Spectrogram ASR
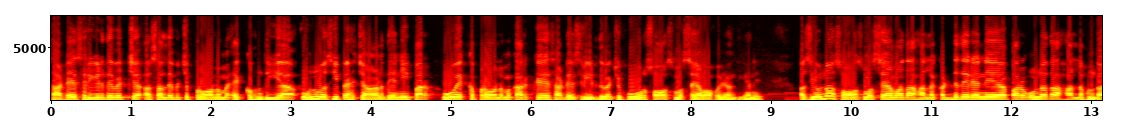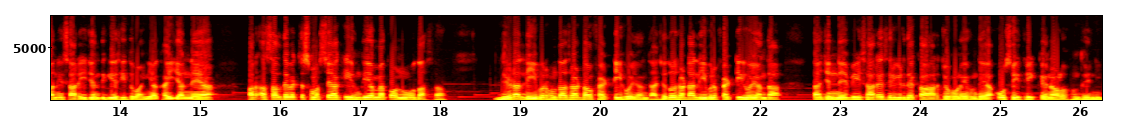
ਸਾਡੇ ਸਰੀਰ ਦੇ ਵਿੱਚ ਅਸਲ ਦੇ ਵਿੱਚ ਪ੍ਰੋਬਲਮ ਇੱਕ ਹੁੰਦੀ ਆ, ਉਹਨੂੰ ਅਸੀਂ ਪਹਿਚਾਣਦੇ ਨਹੀਂ, ਪਰ ਉਹ ਇੱਕ ਪ੍ਰੋਬਲਮ ਕਰਕੇ ਸਾਡੇ ਸਰੀਰ ਦੇ ਵਿੱਚ ਹੋਰ 100 ਸਮੱਸਿਆਵਾਂ ਹੋ ਜਾਂਦੀਆਂ ਨੇ। ਅਸੀਂ ਉਹਨਾਂ 100 ਸਮੱਸਿਆਵਾਂ ਦਾ ਹੱਲ ਕੱਢਦੇ ਰਹਿੰਦੇ ਆ, ਪਰ ਉਹਨਾਂ ਦਾ ਹੱਲ ਹੁੰਦਾ ਨਹੀਂ। ਸਾਰੀ ਜ਼ਿੰਦਗੀ ਅਸੀਂ ਦਵਾਈਆਂ ਖਾਈ ਜਾਂਦੇ ਆ। ਪਰ ਅਸਲ ਦੇ ਵਿੱਚ ਸਮੱਸਿਆ ਕੀ ਹੁੰਦੀ ਆ, ਮੈਂ ਤੁਹਾਨੂੰ ਉਹ ਦੱਸਦਾ। ਜਿਹੜਾ ਲੀਵਰ ਹੁੰਦਾ ਸਾਡਾ, ਉਹ ਫੈਟੀ ਹੋ ਜਾਂਦਾ। ਜਦੋਂ ਸਾਡਾ ਲੀਵਰ ਫੈਟੀ ਹੋ ਜਾਂਦਾ, ਤਾਂ ਜਿੰਨੇ ਵੀ ਸਾਰੇ ਸਰੀਰ ਦੇ ਕਾਰਜ ਹੋਣੇ ਹੁੰਦੇ ਆ, ਉਹ ਸਹੀ ਤਰੀਕੇ ਨਾਲ ਹੁੰਦੇ ਨਹੀਂ।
